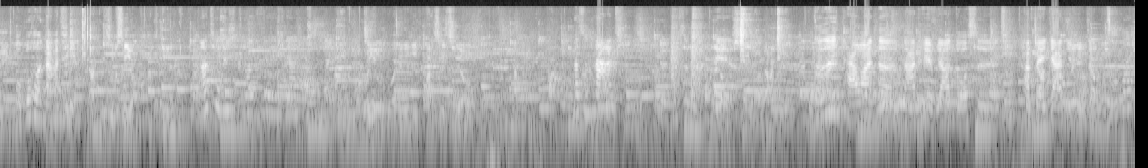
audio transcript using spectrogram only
那个我不喝拿铁，拿铁是不是有咖啡因啊？拿铁就是咖啡加牛奶，我以为它是只有它是拿铁，就是拿铁同一个东。西和拿铁。可是台湾的拿铁比较多是咖啡加牛奶。发现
